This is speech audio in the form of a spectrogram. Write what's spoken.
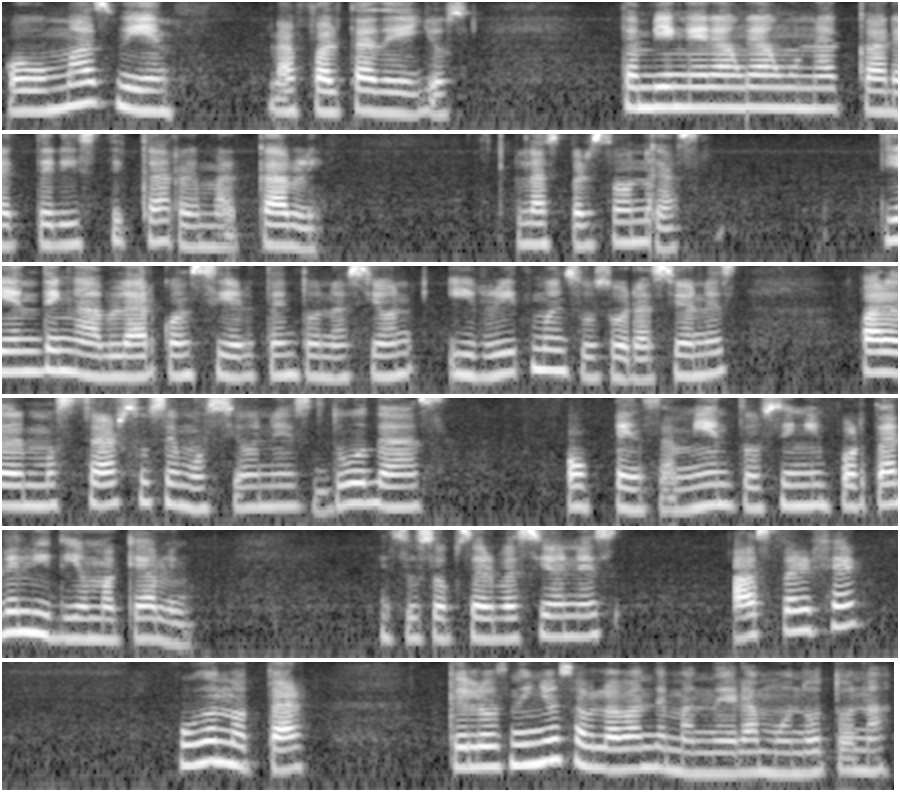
o más bien la falta de ellos, también era una característica remarcable. Las personas tienden a hablar con cierta entonación y ritmo en sus oraciones para demostrar sus emociones, dudas o pensamientos, sin importar el idioma que hablen. En sus observaciones, Asperger pudo notar que los niños hablaban de manera monótona.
